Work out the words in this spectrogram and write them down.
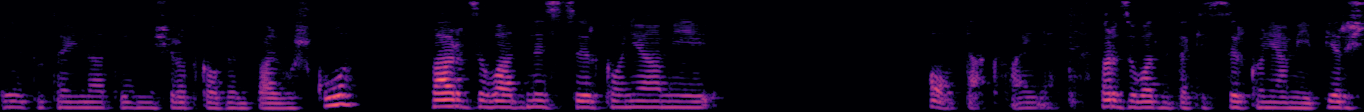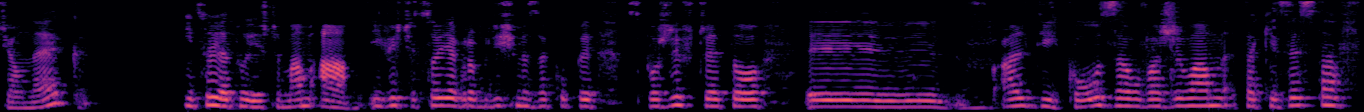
yy, tutaj na tym środkowym paluszku. Bardzo ładny z cyrkoniami. O, tak, fajnie. Bardzo ładny taki z cyrkoniami pierścionek. I co ja tu jeszcze mam? A, i wiecie co, jak robiliśmy zakupy spożywcze, to yy, w Aldiku zauważyłam taki zestaw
